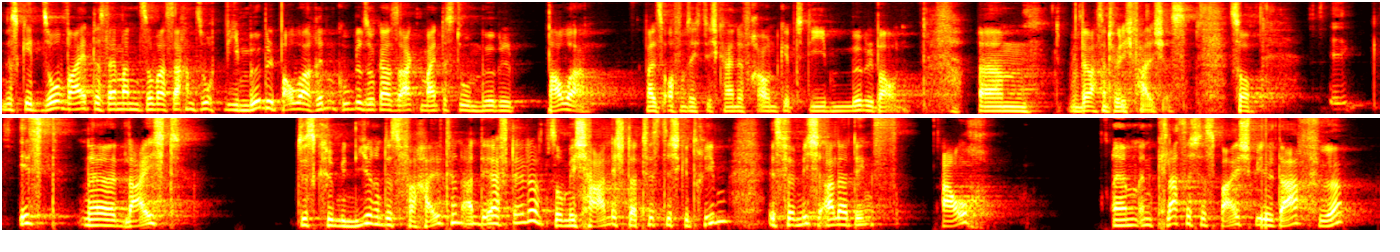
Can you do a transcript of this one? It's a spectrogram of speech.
Und es geht so weit, dass wenn man sowas Sachen sucht wie Möbelbauerin, Google sogar sagt, meintest du Möbelbauer, weil es offensichtlich keine Frauen gibt, die Möbel bauen. Ähm, was natürlich falsch ist. So. Ist eine leicht diskriminierendes Verhalten an der Stelle, so mechanisch statistisch getrieben, ist für mich allerdings auch ähm, ein klassisches Beispiel dafür,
